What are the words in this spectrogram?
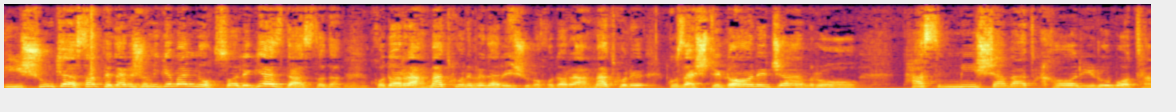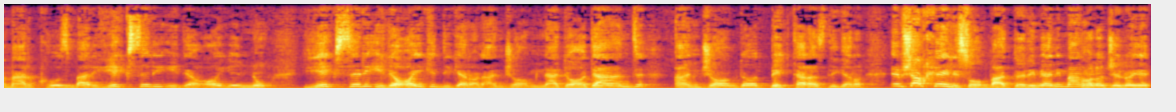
ایشون که اصلا پدرشون میگه من نه سالگی از دست دادم. خدا رحمت کنه پدر ایشون و خدا رحمت کنه گذشتگان جمع رو. هست می شود کاری رو با تمرکز بر یک سری ایده های نو. یک سری ایده هایی که دیگران انجام ندادند انجام داد بهتر از دیگران. امشب خیلی صحبت داریم. یعنی من حالا جلوی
